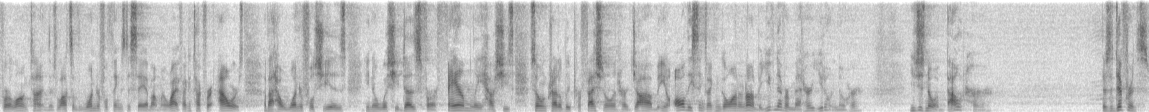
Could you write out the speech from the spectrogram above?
for a long time. There's lots of wonderful things to say about my wife. I can talk for hours about how wonderful she is, you know, what she does for our family, how she's so incredibly professional in her job, you know, all these things. I can go on and on, but you've never met her, you don't know her. You just know about her. There's a difference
